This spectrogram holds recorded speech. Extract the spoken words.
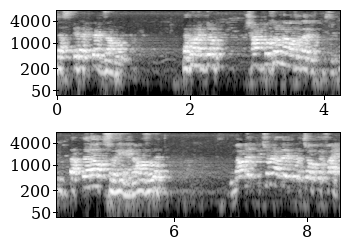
জাস্ট এটা একটা এক্সাম্পল এখন একজন ষাট বছর নামাজ আদায় করতেছে, কিন্তু তার নেই। নামাজ হবে? ইমামের পিছনে আদায় করেছে, ওকে ফাইন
